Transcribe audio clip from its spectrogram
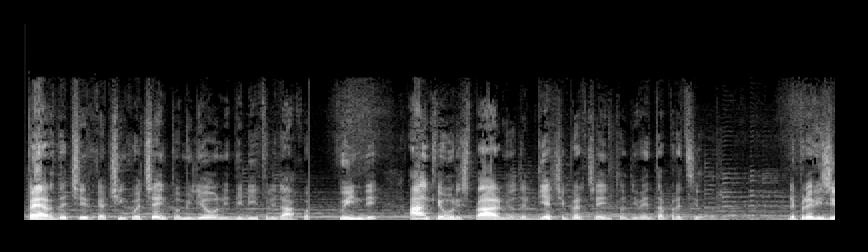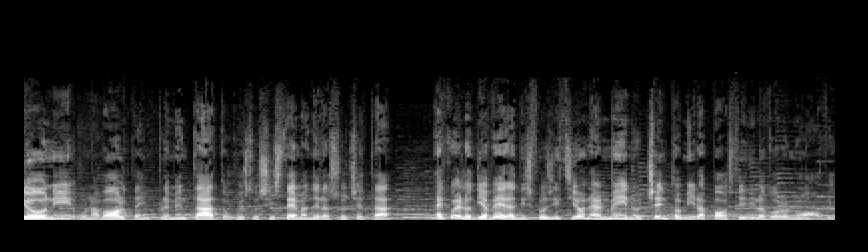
perde circa 500 milioni di litri d'acqua, quindi anche un risparmio del 10% diventa prezioso. Le previsioni, una volta implementato questo sistema nella società, è quello di avere a disposizione almeno 100.000 posti di lavoro nuovi.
